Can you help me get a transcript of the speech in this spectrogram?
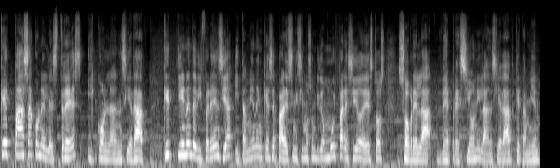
¿Qué pasa con el estrés y con la ansiedad? ¿Qué tienen de diferencia y también en qué se parecen? Hicimos un video muy parecido de estos sobre la depresión y la ansiedad que también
